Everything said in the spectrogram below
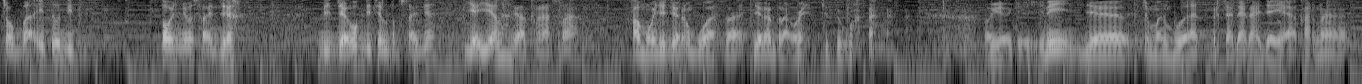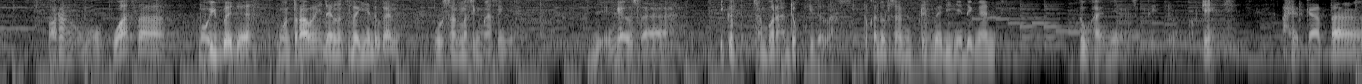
Coba itu ditonyo saja dijawab dicelutuk saja ya iyalah nggak kerasa kamu aja jarang puasa jarang teraweh gitu. Oke oke. Ini ya cuman buat bercandaan aja ya karena orang mau puasa mau ibadah mau teraweh dan lain sebagainya itu kan urusan masing-masing ya. Nggak usah ikut campur aduk gitu lah. Itu kan urusan pribadinya dengan Tuhannya seperti itu. Oke? Akhir kata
